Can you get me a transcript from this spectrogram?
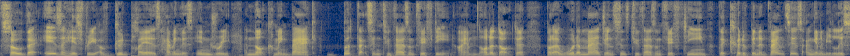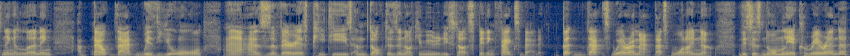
so there is a history of good players having this injury and not coming back, but that's in 2015. I am not a doctor, but I would imagine since 2015 there could have been advances. I'm going to be listening and learning about that with you all uh, as the various PTs and doctors in our community start spitting facts about it. But that's where I'm at. That's what I know. This is normally a career ender.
